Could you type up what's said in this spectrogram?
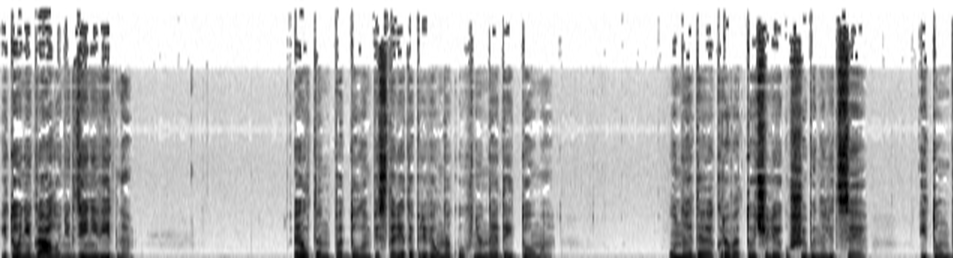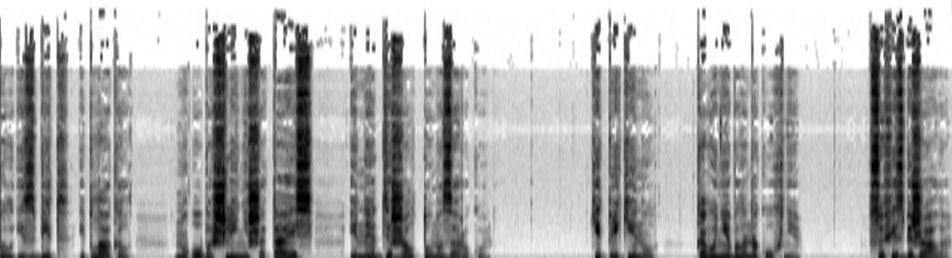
И Тони Галу нигде не видно. Элтон под дулом пистолета привел на кухню Неда и Тома. У Неда кровоточили ушибы на лице, и Том был избит и плакал, но оба шли, не шатаясь, и Нед держал Тома за руку. Кит прикинул, кого не было на кухне. Софи сбежала,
